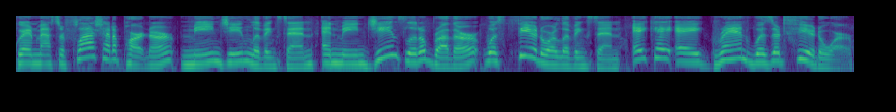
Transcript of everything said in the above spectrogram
Grandmaster Flash had a partner, Mean Gene Livingston, and Mean Gene's little brother was Theodore Livingston, aka Grand Wizzard Theodore.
